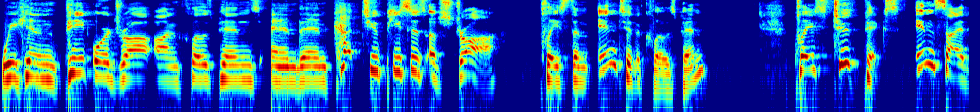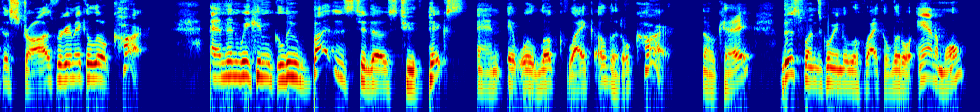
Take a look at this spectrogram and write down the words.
We can paint or draw on clothespins and then cut two pieces of straw, place them into the clothespin. Place toothpicks inside the straws. We're going to make a little car. And then we can glue buttons to those toothpicks and it will look like a little car. Okay, this one's going to look like a little animal.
